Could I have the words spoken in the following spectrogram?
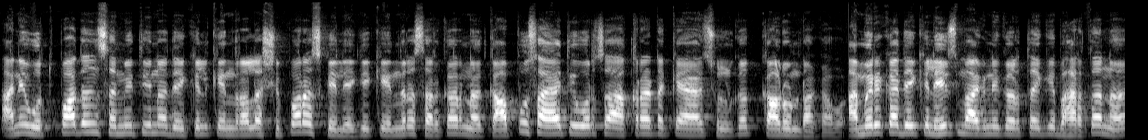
आणि उत्पादन समितीनं देखील केंद्राला शिफारस केली आहे की केंद्र सरकारनं कापूस आयातीवरचं अकरा टक्के आयात शुल्क काढून टाकावं. अमेरिका देखील हीच मागणी करत आहे की भारतानं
